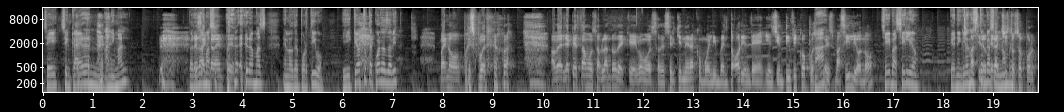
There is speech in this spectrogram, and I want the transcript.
Sí, sin caer en animal. Pero era más, era más en lo deportivo. ¿Y qué otro te acuerdas, David? Bueno, pues, pues a ver, ya que estamos hablando de que vamos a decir quién era como el inventor y el de y el científico, pues ah. es Basilio, ¿no? Sí, Basilio. Que en inglés Basilio no que era chistoso por,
